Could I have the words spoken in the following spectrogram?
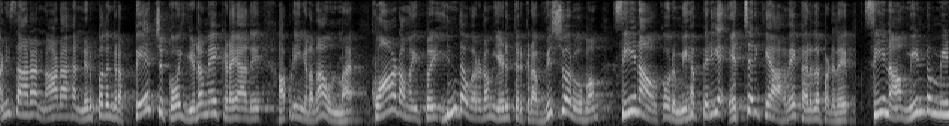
அணிசாரா நாடாக நிற்பதுங்கிற பேச்சுக்கோ இடமே கிடையாது அப்படிங்கிறதா உண்மை. குவாட் அமைப்பு இந்த வருடம் எடுத்திருக்கிற விஸ்வரூபம் சீனாவுக்கு ஒரு மிகப்பெரிய எச்சரிக்கையாகவே கருதப்படுது. சீனா மீண்டும் மீண்டும்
